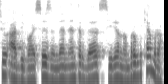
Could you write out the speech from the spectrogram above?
to add devices and then enter the serial number of the camera.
